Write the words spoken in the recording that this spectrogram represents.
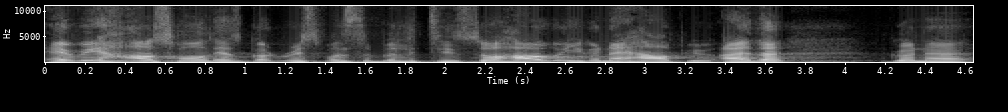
Every household has got responsibilities. So, how are you going to help you? Either going to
